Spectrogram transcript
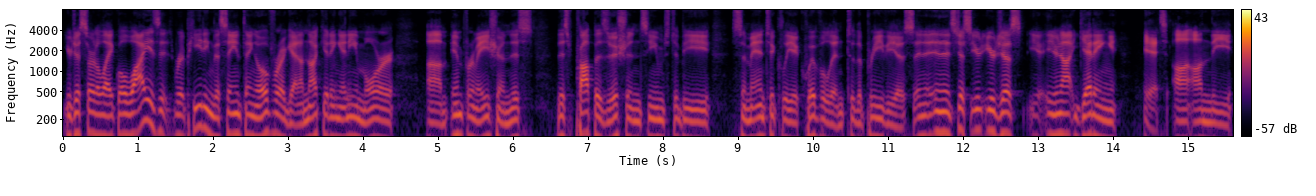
you're just sort of like, well, why is it repeating the same thing over again? I'm not getting any more um, information. This this proposition seems to be semantically equivalent to the previous, and, and it's just you're, you're, just you're not getting it on, on the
